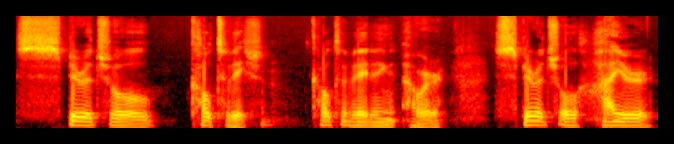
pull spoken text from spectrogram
spiritual cultivation, cultivating our spiritual higher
